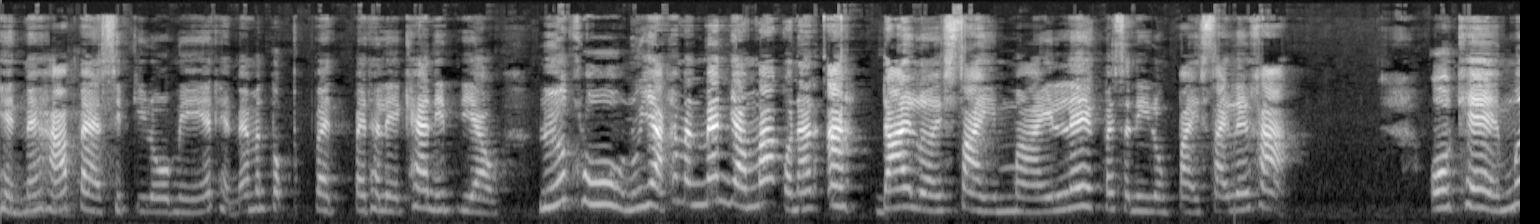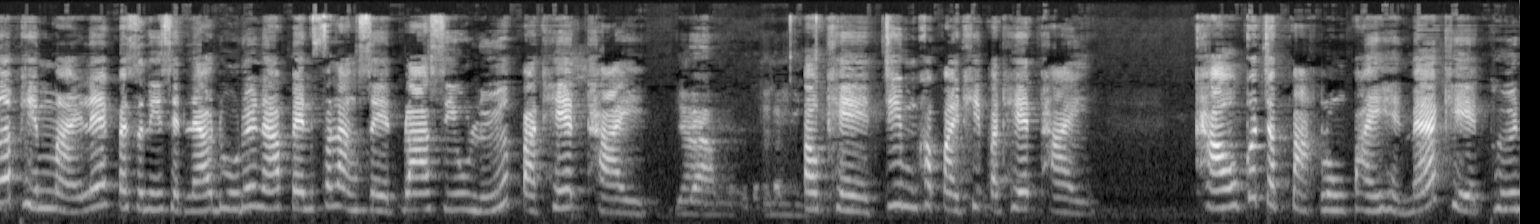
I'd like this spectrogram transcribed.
เห็นไหมคะ 80 กิโลเมตร เห็นไหมมันตกไปไปทะเลแค่นิดเดียว หรือครูหนูอยากให้มันแม่นยำมากกว่านั้น อะ ได้เลยใส่หมายเลขไปรษณีย์ลงไปใส่เลยค่ะ โอเค เมื่อพิมพ์หมายเลขไปรษณีย์เสร็จแล้วดูด้วยนะ เป็นฝรั่งเศสบราซิล หรือประเทศไทยยังปัตตานีโอเค จิ้มเข้าไปที่ประเทศไทย เขาก็จะปักลงไปเห็นไหมเขตพื้น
